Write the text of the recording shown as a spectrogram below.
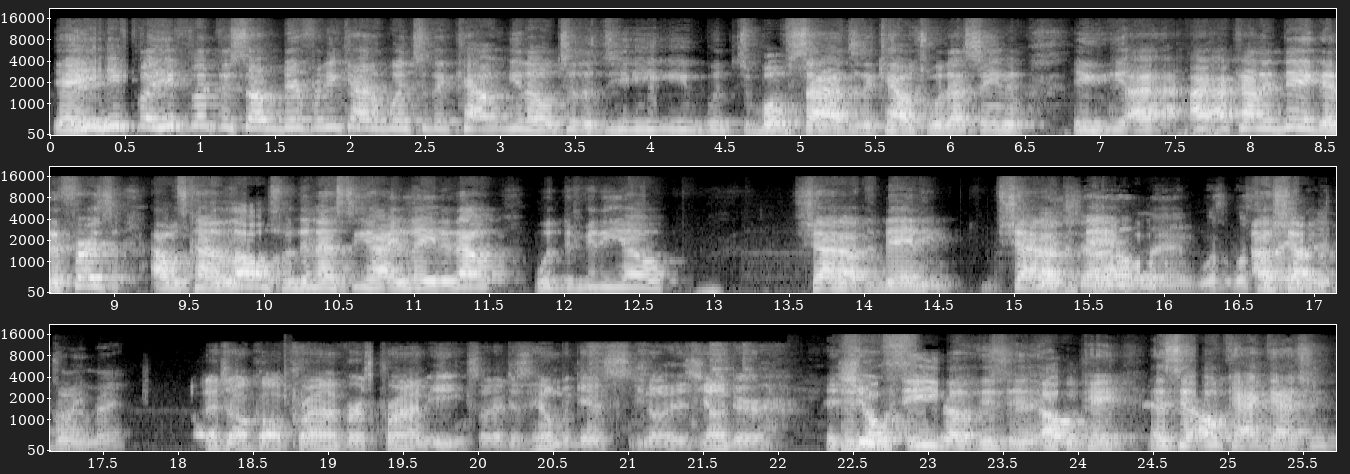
Yeah, he he, flipped, he flipped it something different. He kind of went to the couch, you know, to the he, he he went to both sides of the couch with us. Seen him. He, he I I, I kind of dig that. At first, I was kind of lost, but then I see how he laid it out with the video. Shout out to Danny. Shout Yeah, out to shout Dan. out, man. What's, what's I'll the uh, name shout of that out. joint, man? Oh, that y'all call Prime versus Prime E. So that's just him against you know his younger his, His youth. alter ego. His, his- oh, okay. That's it. Okay, I got you.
